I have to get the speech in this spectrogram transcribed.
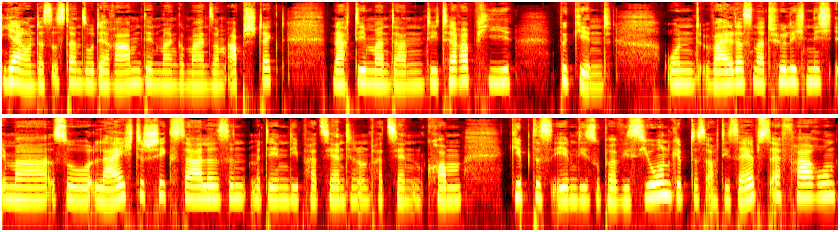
Ja, und das ist dann so der Rahmen, den man gemeinsam absteckt, nachdem man dann die Therapie beginnt. Und weil das natürlich nicht immer so leichte Schicksale sind, mit denen die Patientinnen und Patienten kommen, gibt es eben die Supervision, gibt es auch die Selbsterfahrung.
